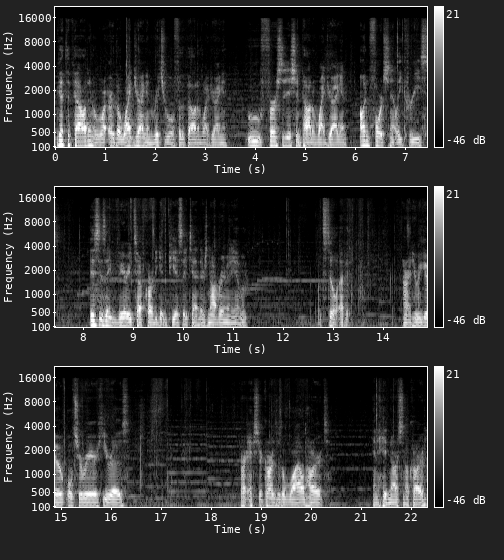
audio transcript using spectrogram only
We got the Paladin or the White Dragon Ritual for the Paladin White Dragon. Ooh, first edition Paladin of White Dragon. Unfortunately creased. This is a very tough card to get in PSA 10. There's not very many of them. But still epic. Alright, here we go. Ultra Rare Heroes. Our extra cards are a Wild Heart and a Hidden Arsenal card.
